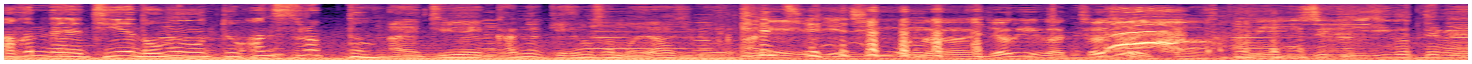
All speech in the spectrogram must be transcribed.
아 근데 뒤에 너무 좀 안쓰럽다. 아니 뒤에 강력계 형사 뭐야 지금 아니 이 친구는 여기가 젖어 있다. 아니 이 새끼 이것 때문에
